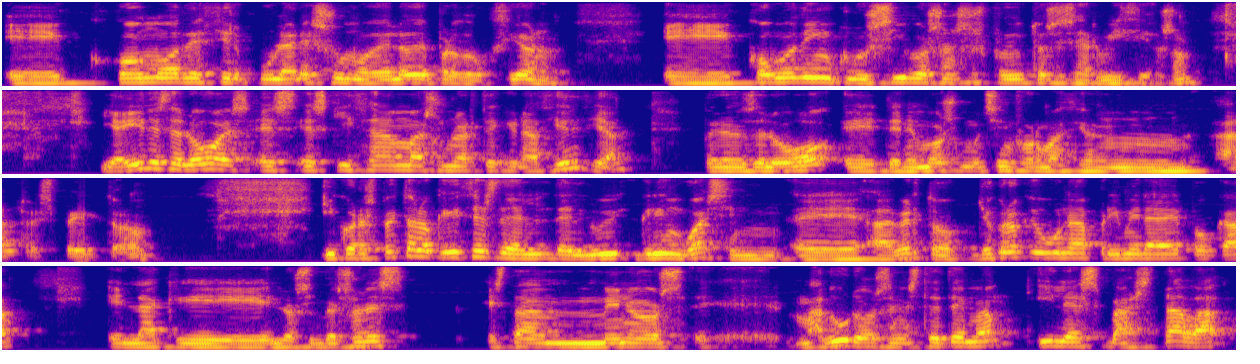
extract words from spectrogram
Eh, ¿Cómo de circular es su modelo de producción? Eh, cómo de inclusivos son sus productos y servicios. Y ahí, desde luego, es, quizá más un arte que una ciencia, pero desde luego eh, tenemos mucha información al respecto. Y con respecto a lo que dices del, greenwashing, eh, Alberto, yo creo que hubo una primera época en la que los inversores estaban menos maduros en este tema y les bastaba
